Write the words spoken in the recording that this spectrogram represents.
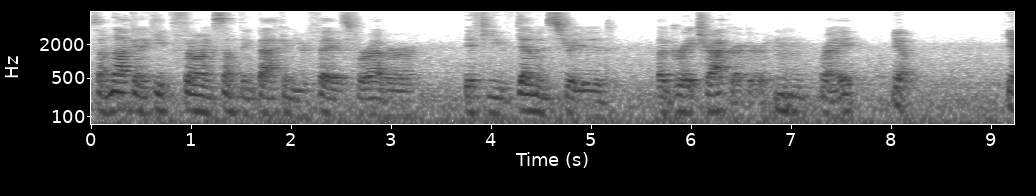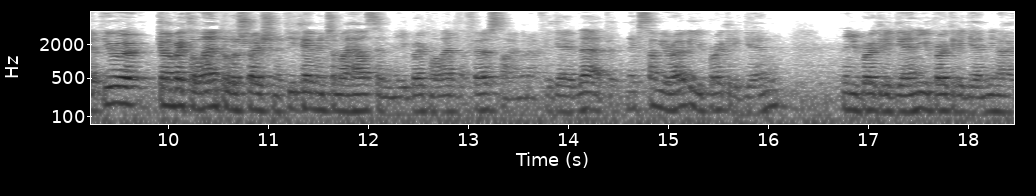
So I'm not going to keep throwing something back in your face forever if you've demonstrated a great track record, Mhm. right? Yeah. Yeah, if you were going back to the lamp illustration, if you came into my house and you broke my lamp the first time and I forgave that, but next time you're over, you broke it again, and then you broke it again, you broke it again, you know,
